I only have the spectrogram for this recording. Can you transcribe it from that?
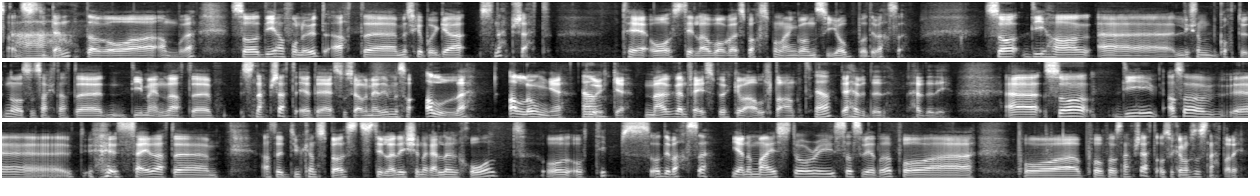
Ah. Studenter og andre. Så de har funnet ut at eh, vi skal bruke Snapchat til å stille våre spørsmål angående jobb og diverse. Så de har eh, liksom gått ut nå og sagt at eh, de mener at eh, Snapchat er det sosiale mediet som alle, alle unge Ja. bruker. Mer enn Facebook og alt annet. Ja. Det hevder, hevder de. Eh, så de altså eh, sier at, eh, at du kan spørre, stille de generelle råd og, og tips og diverse gjennom My Stories osv. På, på, på, på Snapchat, og så kan du også snappe de.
